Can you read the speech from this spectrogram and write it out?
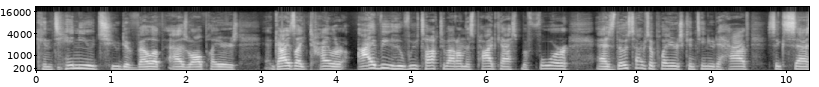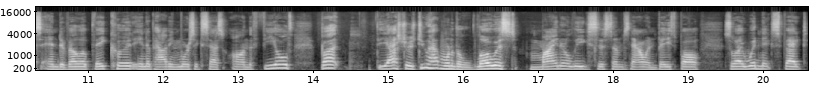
continue to develop as well players, guys like Tyler Ivey, who we've talked about on this podcast before, as those types of players continue to have success and develop, they could end up having more success on the field. But the Astros do have one of the lowest minor league systems now in baseball, so I wouldn't expect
